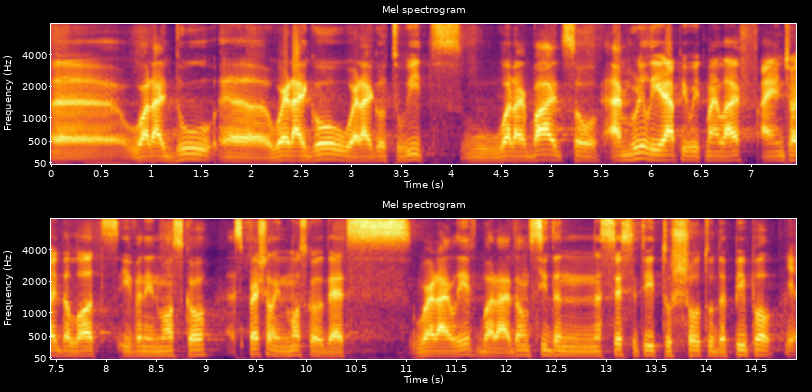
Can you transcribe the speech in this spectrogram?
uh, what I do, uh, where I go, where I go to eat, what I buy. So I'm really happy with my life. I enjoyed a lot, even in Moscow, especially in Moscow. That's where I live, but I don't see the necessity to show to the people Yeah.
